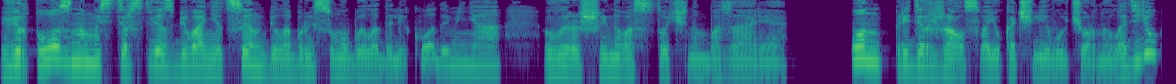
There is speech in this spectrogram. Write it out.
в виртуозном мастерстве сбивания цен Белобрысому было далеко до меня, выросший на восточном базаре. Он придержал свою кочливую черную ладью,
